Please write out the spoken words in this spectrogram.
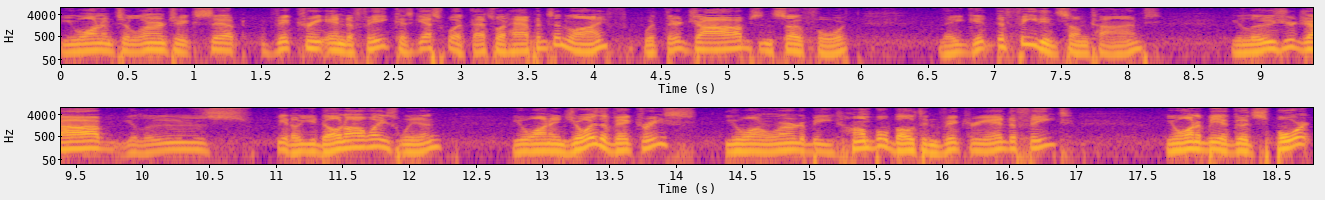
You want him to learn to accept victory and defeat because guess what? That's what happens in life with their jobs and so forth. They get defeated sometimes. You lose your job. You lose. You know you don't always win. You want to enjoy the victories. You want to learn to be humble both in victory and defeat. You want to be a good sport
